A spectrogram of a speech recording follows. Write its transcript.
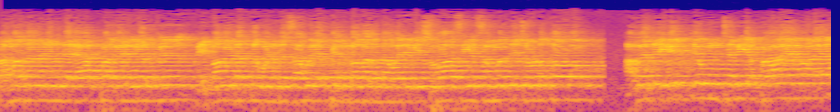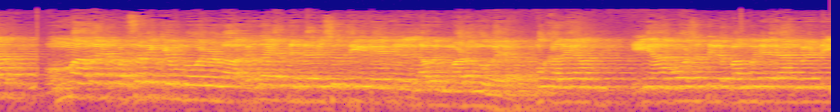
റമദാനിന്റെ അവന്റെ ഏറ്റവും ചെറിയ പ്രായമായ ഉമ്മ അവനെ പ്രസവിക്കുമ്പോഴുള്ള ഹൃദയത്തിന്റെ വിശുദ്ധിയിലേക്ക് അവൻ മടങ്ങുകയാണ്. നമുക്കറിയാം ഈ ആഘോഷത്തിൽ പങ്കുചേരാൻ വേണ്ടി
